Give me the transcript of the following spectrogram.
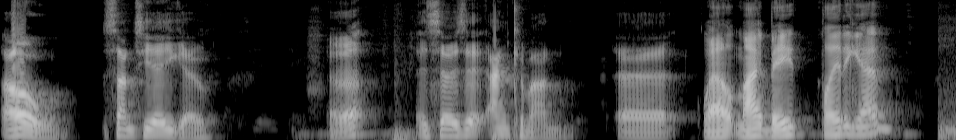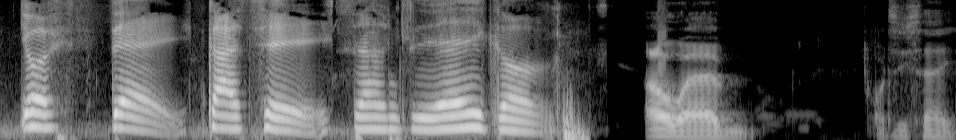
oh, Santiago. Uh, So is it Anchorman? Uh, well, might be. Play it again. Your stay, Cassie, San Diego. oh, um, what does he say?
